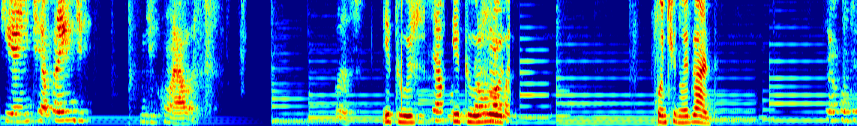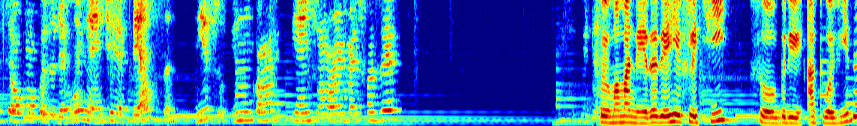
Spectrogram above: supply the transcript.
que a gente aprende com elas. E tu, e tu, Júlio? Coisa... Continua, Eduardo. Se acontecer alguma coisa de ruim, a gente repensa nisso e nunca mais, e a gente não vai mais fazer. Foi uma maneira de refletir sobre a tua vida?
